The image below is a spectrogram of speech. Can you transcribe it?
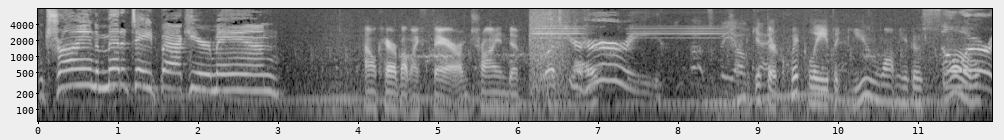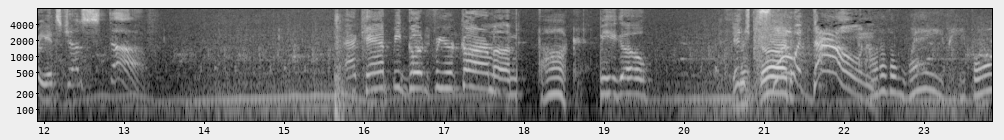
I'm trying to meditate back here, man. I don't care about my fare. I'm trying to What's your hurry? Folks be trying to okay. get there quickly, but you want me to go slow. Don't worry, it's just stuff. That can't be good for your karma, Fuck! amigo. Didn't you good. slow it down? Out of the way, people.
